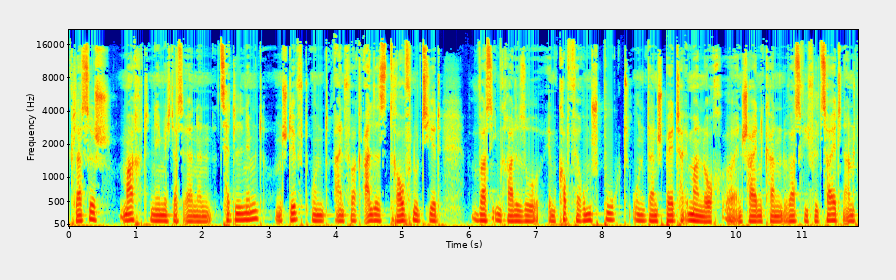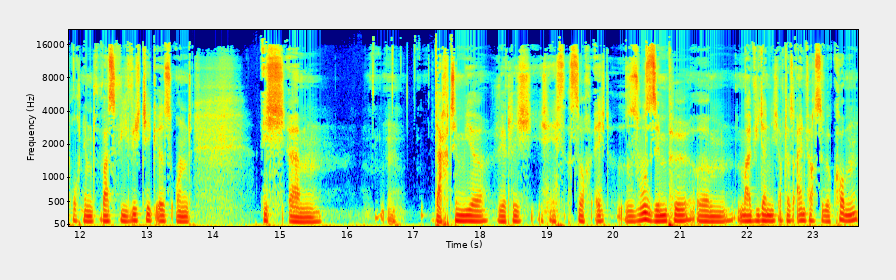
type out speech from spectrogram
klassisch macht, nämlich dass er einen Zettel nimmt, einen Stift und einfach alles drauf notiert, was ihm gerade so im Kopf herumspukt und dann später immer noch äh, entscheiden kann, was wie viel Zeit in Anspruch nimmt, was wie wichtig ist. Und ich ähm, dachte mir wirklich, es ist doch echt so simpel, ähm, mal wieder nicht auf das Einfachste gekommen.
